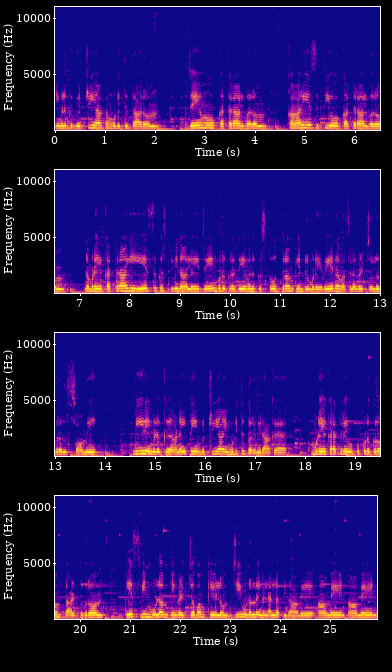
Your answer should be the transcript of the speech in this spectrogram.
எங்களுக்கு வெற்றியாக முடித்து தாரும். ஜெயமோ கத்தரால் வரும். காரிய சித்தியோ கத்தரால் வரும். நம்முடைய கத்தராகிய இயேசு கிறிஸ்துவினாலே ஜெயம் கொடுக்கிற தேவனுக்கு ஸ்தோத்திரம் என்று உடைய வேத வசனங்கள் சொல்லுகிறது சுவாமி. நீர் எங்களுக்கு அனைத்தையும் வெற்றியாய் முடித்து தருவீராக. உம்முடைய கரத்திலே ஒப்புக் கொடுக்கிறோம் தாழ்த்துகிறோம். இயேசுவின் மூலம் எங்கள் ஜபம் கேளும் ஜீவனுள்ள எங்கள் நல்ல பிதாவே. ஆமேன் ஆமேன்.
